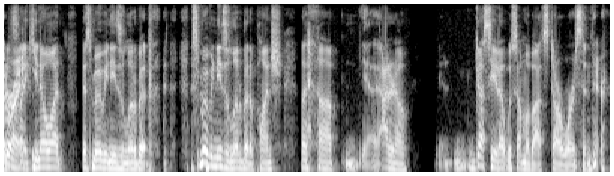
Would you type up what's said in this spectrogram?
it's like you know what this movie needs a little bit this movie needs a little bit of punch uh, I don't know gussy it up with something about Star Wars in there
